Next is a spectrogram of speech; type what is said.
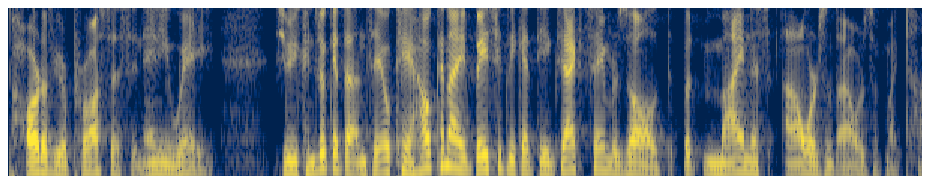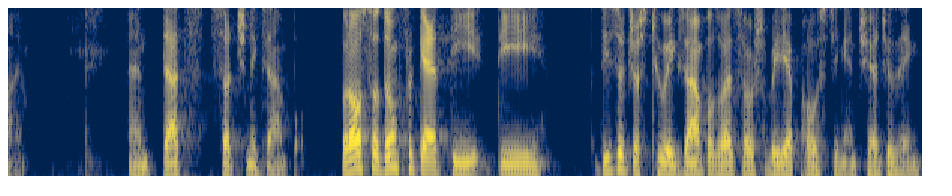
part of your process in any way, so you can look at that and say, okay, how can I basically get the exact same result but minus hours and hours of my time? And that's such an example. But also don't forget the the these are just two examples, right? Social media posting and scheduling.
